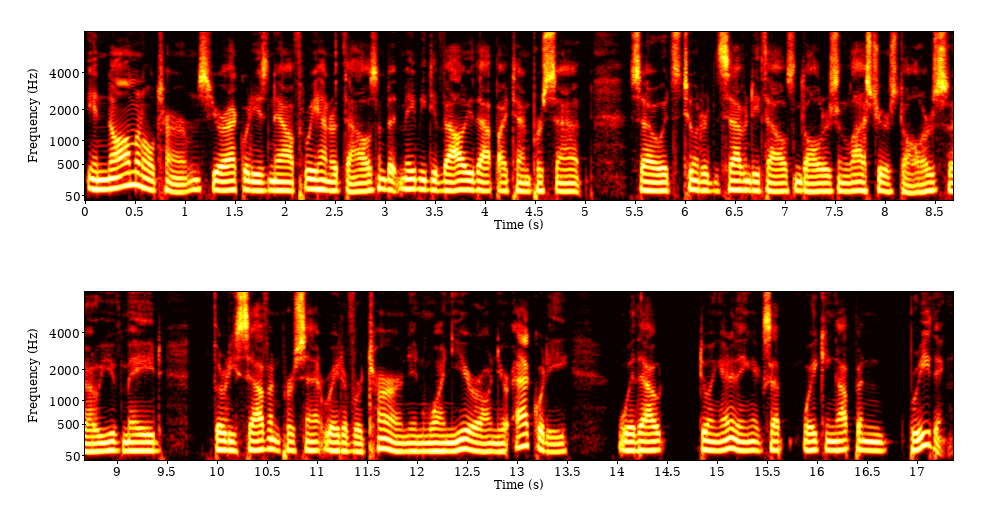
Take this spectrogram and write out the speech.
in nominal terms, your equity is now 300,000, but maybe devalue that by 10%. So it's $270,000 in last year's dollars. So you've made 37% rate of return in one year on your equity without doing anything except waking up and breathing.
